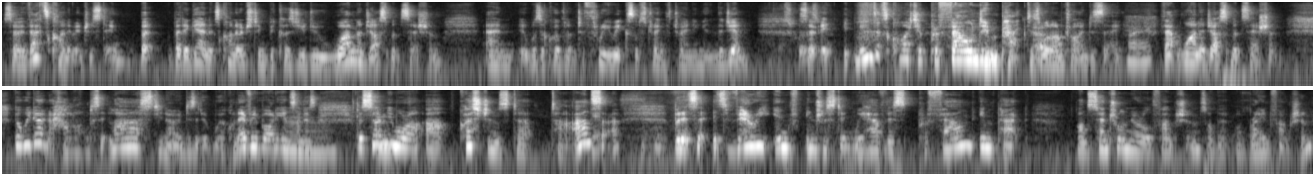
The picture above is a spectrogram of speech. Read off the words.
So that's kind of interesting. But but again, it's kind of interesting because you do one adjustment session, and it was equivalent to three weeks of strength training in the gym. So it, it means it's quite a profound impact, is Yeah. what I'm trying to say. Right. That one adjustment session, but we don't know how long does it last. You know, does it work on everybody? And so there's there's so many more uh, questions to, to answer. But it's a, it's very in- interesting. We have this profound impact on central neural functions or, the, or brain function.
